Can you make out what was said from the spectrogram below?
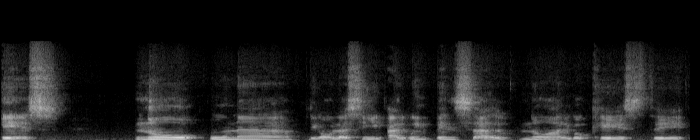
es no una, digámoslo así, algo impensado, no algo que, este,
